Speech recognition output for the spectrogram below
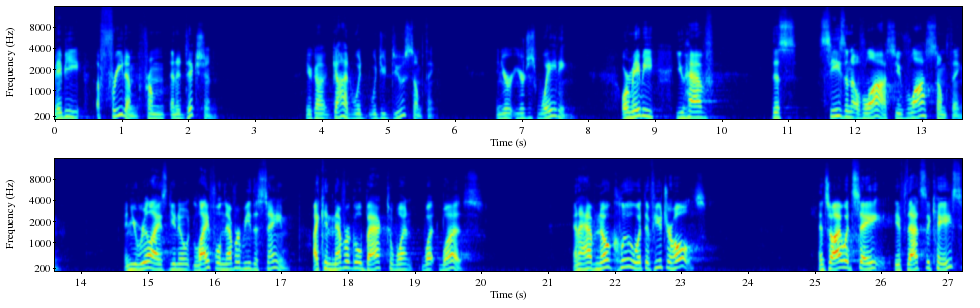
Maybe a freedom from an addiction. You're going, God, would, would you do something? And you're, you're just waiting. Or maybe you have this season of loss, you've lost something, and you realize, you know, life will never be the same. I can never go back to what, what was. And I have no clue what the future holds. And so I would say, if that's the case,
